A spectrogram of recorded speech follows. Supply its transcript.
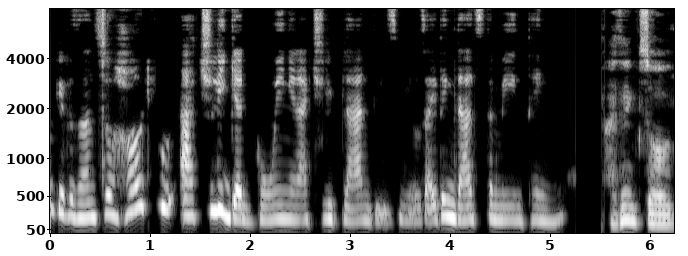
Okay, Fazan. So, how do you actually get going and actually plan these meals? I think that's the main thing. I think so.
